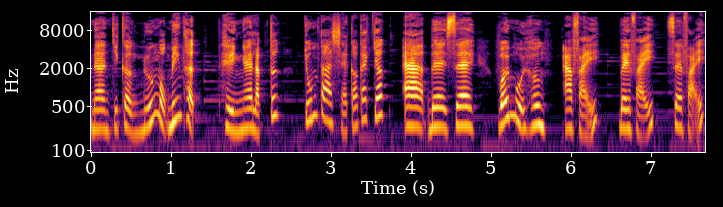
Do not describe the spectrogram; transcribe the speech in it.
Nên chỉ cần nướng một miếng thịt thì ngay lập tức chúng ta sẽ có các chất A, B, C với mùi hương A phẩy, B phẩy, C phẩy.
